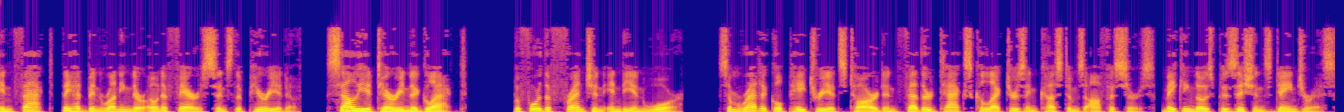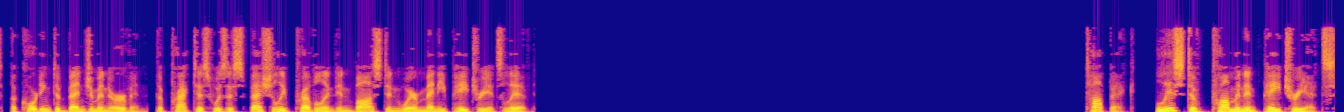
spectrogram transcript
In fact, they had been running their own affairs since the period of «salutary neglect» before the French and Indian War. Some radical patriots tarred and feathered tax collectors and customs officers, making those positions dangerous. According to Benjamin Irvin, the practice was especially prevalent in Boston where many patriots lived. List of prominent patriots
